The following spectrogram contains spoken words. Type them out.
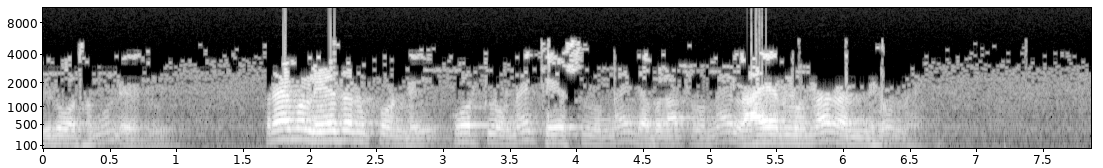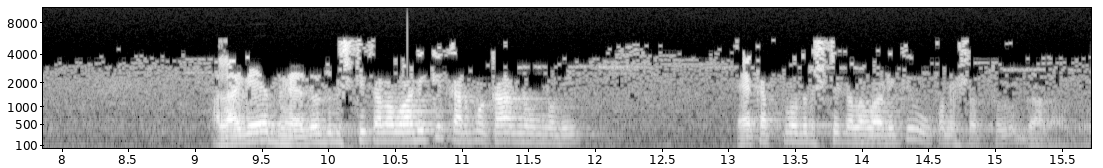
విరోధము లేదు. ప్రేమ లేదనుకోండి కోర్టులు ఉన్నాయి కేసులు ఉన్నాయి దెబ్బలాట్లు ఉన్నాయి లాయర్లు ఉన్నారు అన్నీ ఉన్నాయి. అలాగే భేద దృష్టి కలవాడికి కర్మకాండ ఉన్నది. ఏకత్వ దృష్టి కలవాడికి ఉపనిషత్తులు గలవు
